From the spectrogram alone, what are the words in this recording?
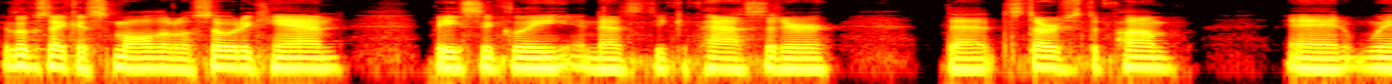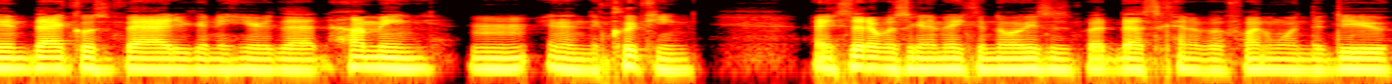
it looks like a small little soda can, basically, and that's the capacitor that starts the pump. And when that goes bad, you're going to hear that humming mm, and then the clicking. I said I was going to make the noises, but that's kind of a fun one to do.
